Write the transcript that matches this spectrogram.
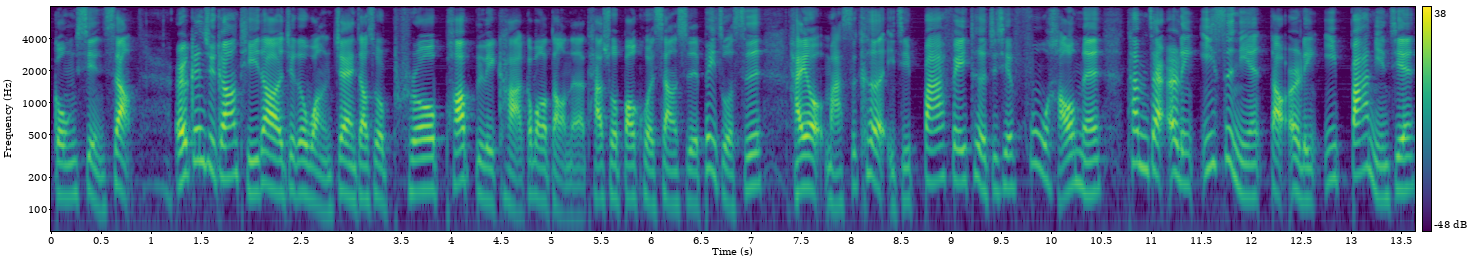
公现象。而根据刚刚提到的这个网站叫做 ProPublica 报道呢，他说，包括像是贝佐斯、还有马斯克以及巴菲特这些富豪们，他们在二零一四年到二零一八年间，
